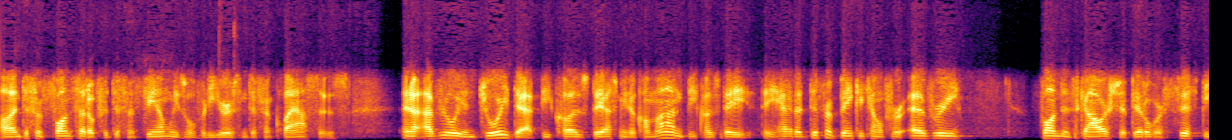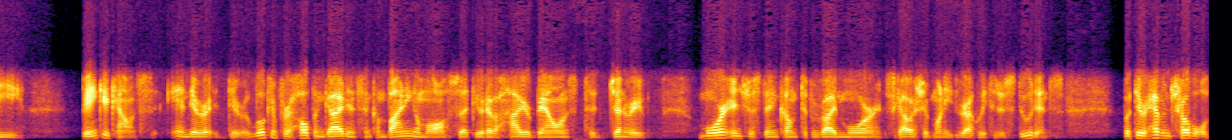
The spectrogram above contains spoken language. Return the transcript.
uh, and different funds set up for different families over the years in different classes. And I've really enjoyed that because they asked me to come on because they, they had a different bank account for every fund and scholarship. They had over 50 bank accounts, and they were, they were looking for help and guidance and combining them all so that they would have a higher balance to generate more interest income to provide more scholarship money directly to the students but they're having trouble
